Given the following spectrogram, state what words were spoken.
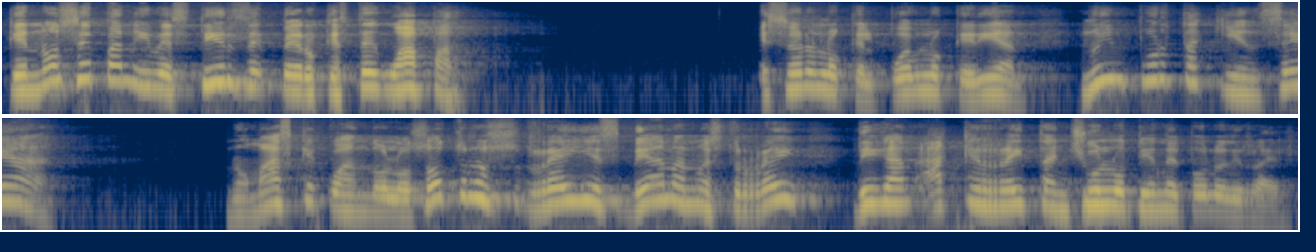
que no sepa ni vestirse, pero que esté guapa. Eso era lo que el pueblo querían. No importa quién sea. No más que cuando los otros reyes vean a nuestro rey, digan, ah, qué rey tan chulo tiene el pueblo de Israel.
